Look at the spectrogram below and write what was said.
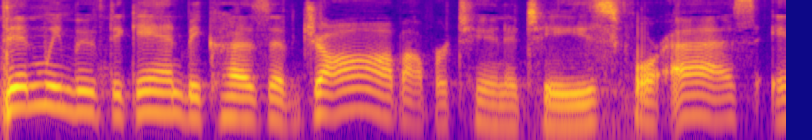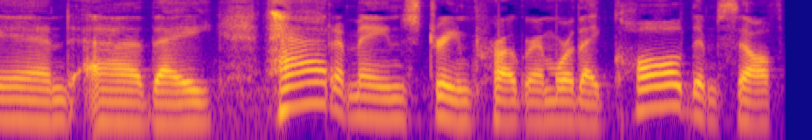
Then we moved again because of job opportunities for us, and uh, they had a mainstream program, or they called themselves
